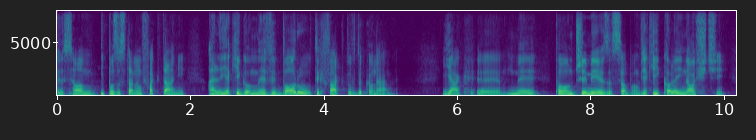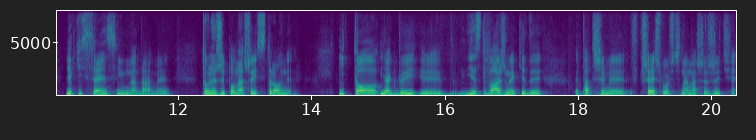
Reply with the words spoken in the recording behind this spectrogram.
y, są i pozostaną faktami, ale jakiego my wyboru tych faktów dokonamy, jak y, my połączymy je ze sobą, w jakiej kolejności, jaki sens im nadamy, to leży po naszej stronie. I to jakby y, jest ważne, kiedy patrzymy w przeszłość na nasze życie.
